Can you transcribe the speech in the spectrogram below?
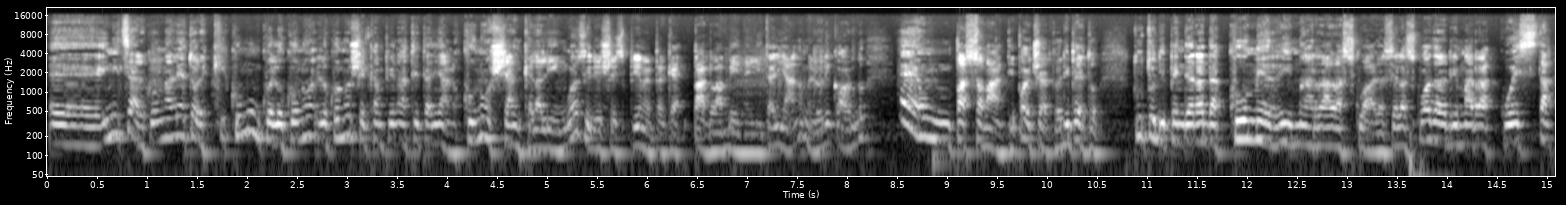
eh, iniziare con un allenatore che comunque lo, con- lo, conosce il campionato italiano, conosce anche la lingua, si riesce a esprimere perché parla bene l'italiano, me lo ricordo, è un passo avanti. Poi certo, ripeto, tutto dipenderà da come rimarrà la squadra. Se la squadra rimarrà questa,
